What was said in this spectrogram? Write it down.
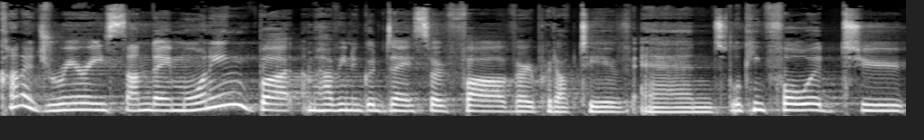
kind of dreary Sunday morning, but I'm having a good day so far, very productive, and looking forward to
